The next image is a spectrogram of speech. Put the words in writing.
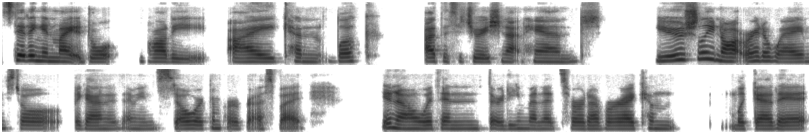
sitting in my adult body, I can look at the situation at hand. Usually not right away. I'm still, again, I mean, still work in progress, but you know, within 30 minutes or whatever, I can look at it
